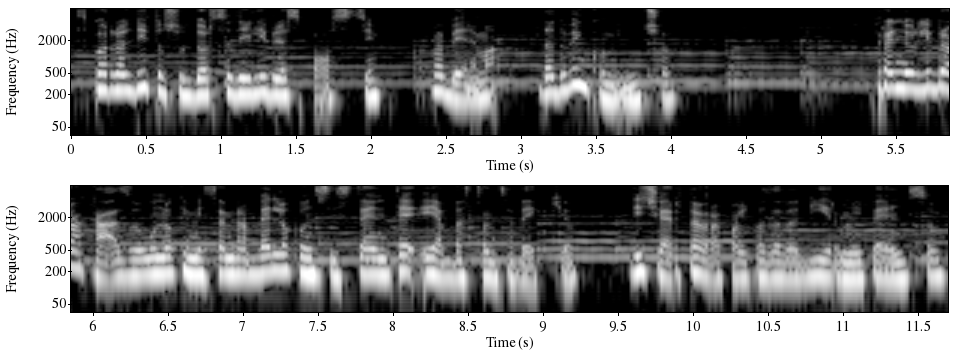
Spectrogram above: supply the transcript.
Scorro il dito sul dorso dei libri esposti. Va bene, ma da dove incomincio? Prendo un libro a caso, uno che mi sembra bello consistente e abbastanza vecchio. Di certo avrà qualcosa da dirmi, penso.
